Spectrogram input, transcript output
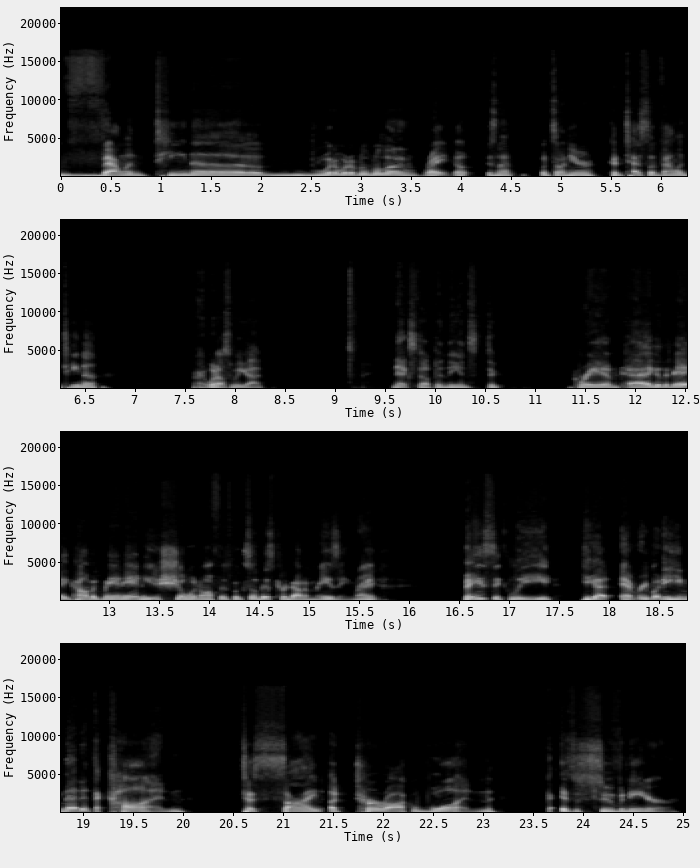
Valentina, what, what, what, what, right? No, isn't that what's on here? Contessa Valentina. All right, what else we got? Next up in the Instagram tag of the day, Comic Man Andy is showing off this book. So this turned out amazing, right? Basically, he got everybody he met at the con to sign a Turok 1 as a souvenir.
